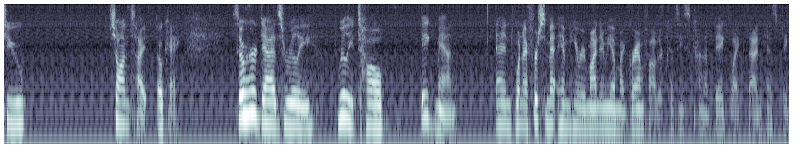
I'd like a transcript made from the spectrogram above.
two. Sean type. Okay. So her dad's really, really tall, big man. And when I first met him, he reminded me of my grandfather because he's kind of big like that and has big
